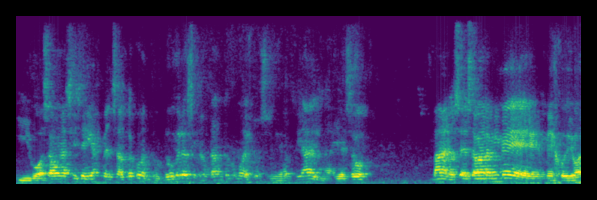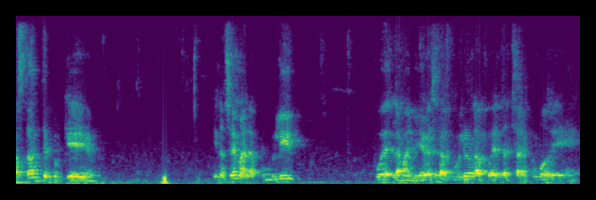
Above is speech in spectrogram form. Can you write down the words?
y vos aún así seguías pensando como en tus números y no tanto como el consumidor final. Y eso, no sé, esa a mí me, me jodió bastante porque, y no sé, man, la publi, puede, la mayoría de veces la publi no la puede tachar como de,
